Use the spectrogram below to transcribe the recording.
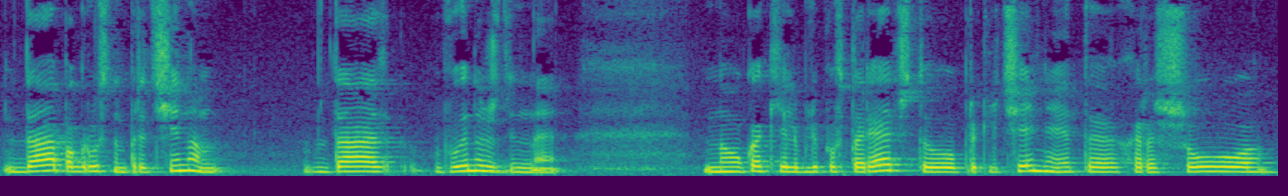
Да, по грустным причинам, да, вынужденное. Но, как я люблю повторять, что приключения — это хорошо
